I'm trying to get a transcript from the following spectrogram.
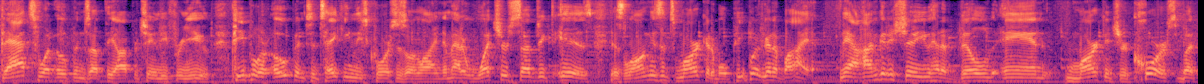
that's what opens up the opportunity for you. People are open to taking these courses online. No matter what your subject is as long as it's marketable people are going to buy it. Now I'm going to show you how to build and market your course but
